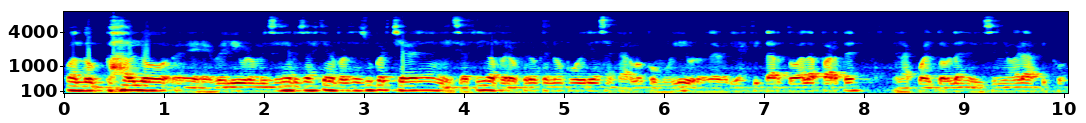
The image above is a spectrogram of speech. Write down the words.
cuando Pablo eh, ve el libro, me dice, Henry, sabes que me parece súper chévere la iniciativa, pero creo que no podría sacarlo como un libro. Deberías quitar toda la parte en la cual tú hablas de diseño gráfico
